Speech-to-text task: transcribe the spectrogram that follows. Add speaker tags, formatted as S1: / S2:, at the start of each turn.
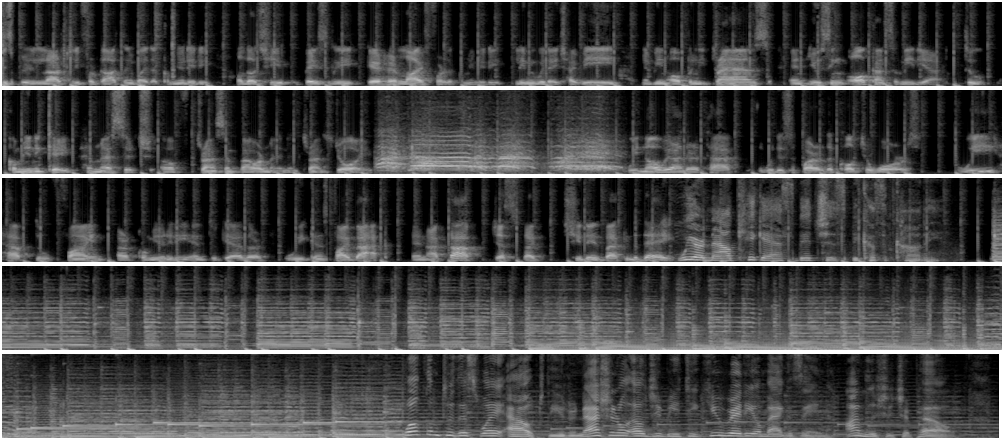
S1: She's pretty largely forgotten by the community, although she basically gave her life for the community, living with HIV and being openly trans and using all kinds of media to communicate her message of trans empowerment and trans joy. We know we're under attack. This is part of the culture wars. We have to find our community, and together we can fight back and act up, just like she did back in the day.
S2: We are now kick ass bitches because of Connie.
S3: Welcome to This Way Out, the international LGBTQ radio magazine. I'm Lucia Chappelle.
